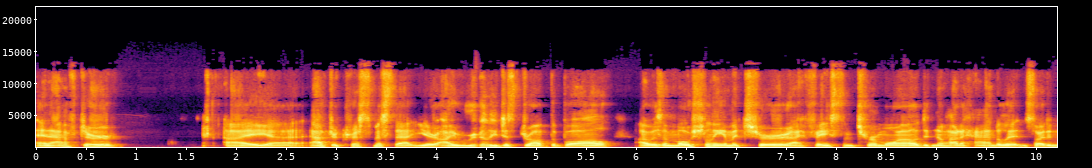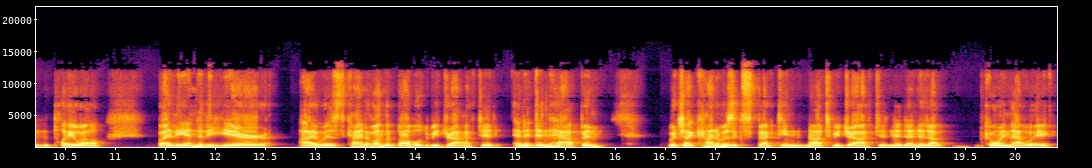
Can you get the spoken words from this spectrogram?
and after I uh, after Christmas that year, I really just dropped the ball. I was emotionally immature. I faced some turmoil, didn't know how to handle it, and so I didn't play well. By the end of the year, I was kind of on the bubble to be drafted, and it didn't happen, which I kind of was expecting not to be drafted, and it ended up going that way.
